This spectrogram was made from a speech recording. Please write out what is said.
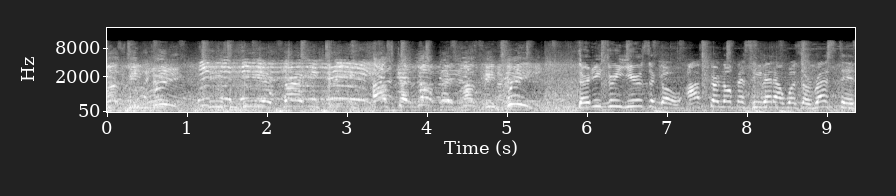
must be free. TCG is 33. Oscar Lopez must be free. 33 years ago, Oscar Lopez Rivera was arrested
